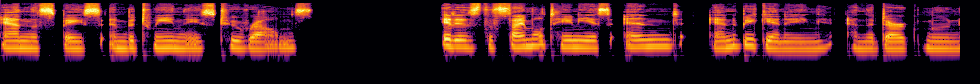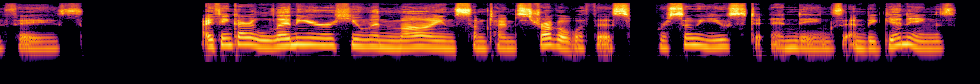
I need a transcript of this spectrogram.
and the space in between these two realms. It is the simultaneous end and beginning and the dark moon phase. I think our linear human minds sometimes struggle with this. We're so used to endings and beginnings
